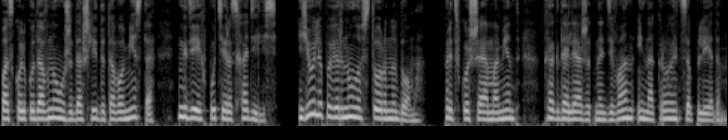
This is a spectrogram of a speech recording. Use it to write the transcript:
поскольку давно уже дошли до того места, где их пути расходились. Юля повернула в сторону дома, предвкушая момент, когда ляжет на диван и накроется пледом.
